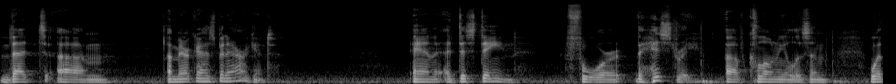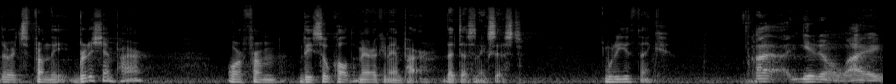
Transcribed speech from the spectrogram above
that um, America has been arrogant, and a disdain for the history of colonialism, whether it's from the British Empire or from the so called American empire that doesn't exist? What do you think? Uh, you know, I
